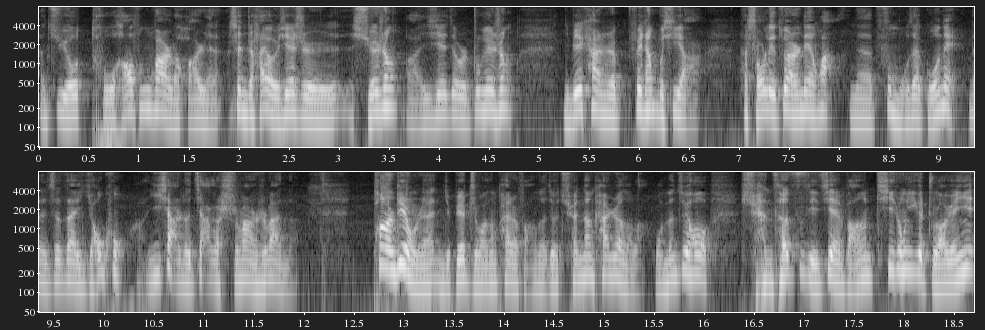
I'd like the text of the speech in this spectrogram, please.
呃，具有土豪风范的华人，甚至还有一些是学生啊，一些就是中学生。你别看着非常不起眼儿，他手里攥着电话，那父母在国内，那是在遥控啊，一下就加个十万二十万的。碰上这种人，你就别指望能拍着房子，就全当看热闹了。我们最后选择自己建房，其中一个主要原因，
